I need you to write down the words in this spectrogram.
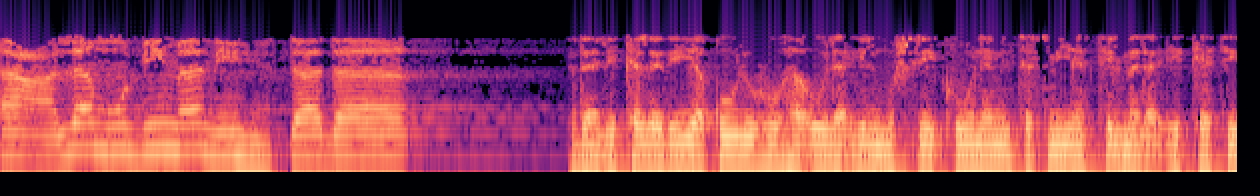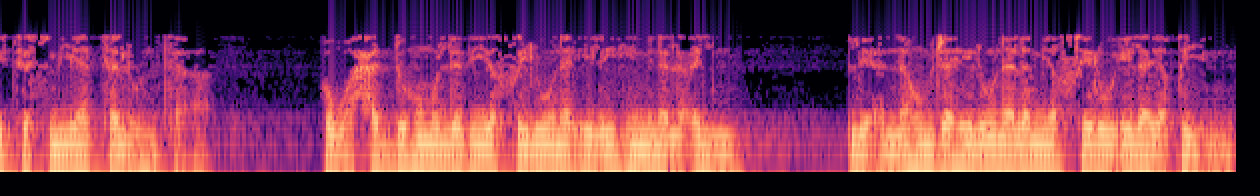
أعلم بمن اهتدى. ذلك الذي يقوله هؤلاء المشركون من تسمية الملائكة تسمية الأنثى. هو حدهم الذي يصلون إليه من العلم. لأنهم جاهلون لم يصلوا إلى يقين.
